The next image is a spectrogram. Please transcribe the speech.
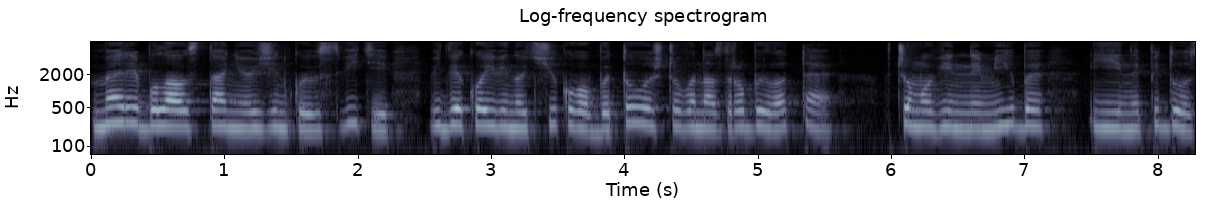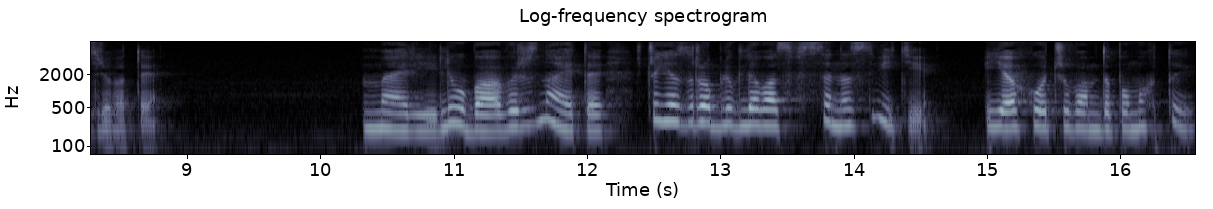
Мері була останньою жінкою в світі, від якої він очікував би того, що вона зробила те, в чому він не міг би її не підозрювати. Мері, Люба, ви ж знаєте, що я зроблю для вас все на світі, я хочу вам допомогти.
